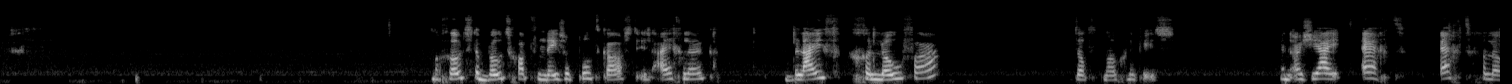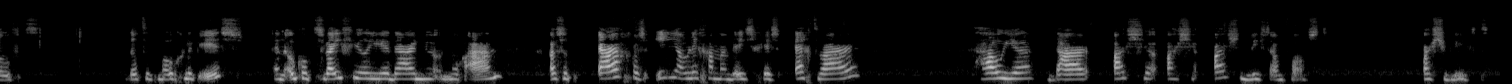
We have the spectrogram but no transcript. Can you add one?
Mijn grootste boodschap van deze podcast is eigenlijk: blijf geloven dat het mogelijk is. En als jij echt, echt gelooft dat het mogelijk is, en ook al twijfel je daar nu nog aan, als het ergens in jouw lichaam aanwezig is, echt waar, hou je daar als je, als je, alsjeblieft aan vast. Alsjeblieft.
